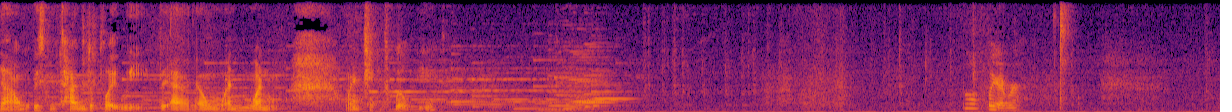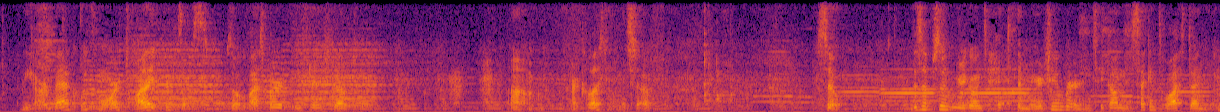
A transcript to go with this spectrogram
now is the time to play Wii. But I don't know when when when chance will be. Well, whatever. We are back with more Twilight Princess. So last part we finished up um, our collecting and stuff. So this episode we are going to head to the Mirror Chamber and take on the second to last dungeon.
